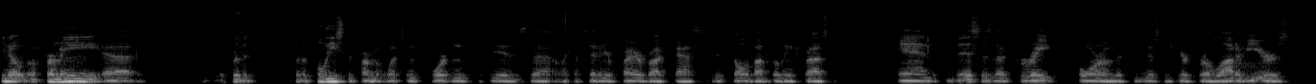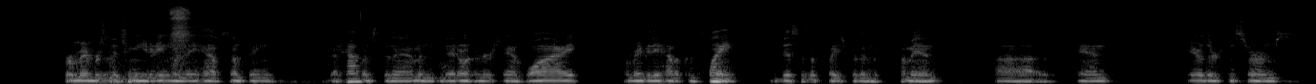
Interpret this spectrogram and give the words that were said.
you know, for me, uh, for the for the police department, what's important is, uh, like I've said in your prior broadcasts, it's all about building trust, and this is a great forum that's existed here for a lot of years for members of the community when they have something that happens to them and they don't understand why, or maybe they have a complaint. This is a place for them to come in uh, and air their concerns,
